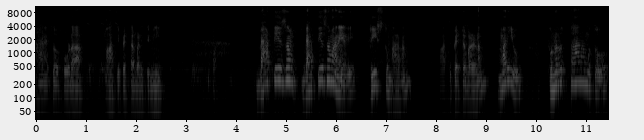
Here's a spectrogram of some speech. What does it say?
ఆయనతో కూడా పాతి పెట్టబడితిమి. బ్యాప్టిజం బ్యాప్టిజం అనేది క్రీస్తు మరణం పాతి పెట్టబడడం మరియు పునరుత్నముతో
